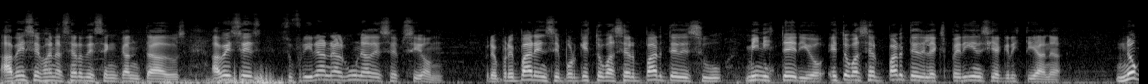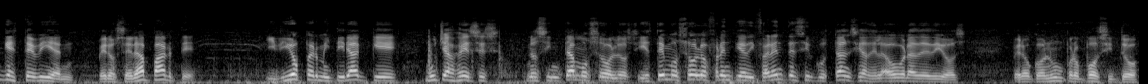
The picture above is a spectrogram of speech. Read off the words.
a veces van a ser desencantados, a veces sufrirán alguna decepción, pero prepárense porque esto va a ser parte de su ministerio, esto va a ser parte de la experiencia cristiana. No que esté bien, pero será parte. Y Dios permitirá que muchas veces nos sintamos solos y estemos solos frente a diferentes circunstancias de la obra de Dios, pero con un propósito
